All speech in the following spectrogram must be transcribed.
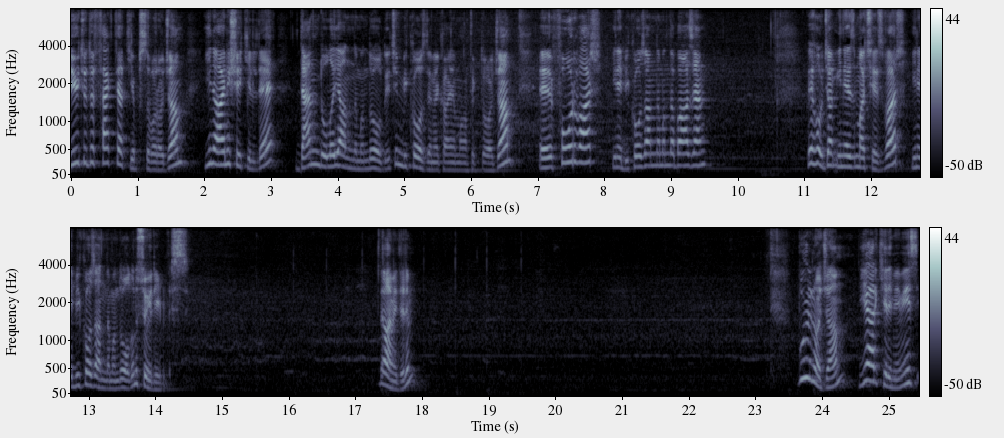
Due to the fact that yapısı var hocam. Yine aynı şekilde den dolayı anlamında olduğu için because demek aynı mantıkta hocam. E, for var. Yine because anlamında bazen. Ve hocam in as much as var. Yine because anlamında olduğunu söyleyebiliriz. Devam edelim. Buyurun hocam. Diğer kelimemiz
